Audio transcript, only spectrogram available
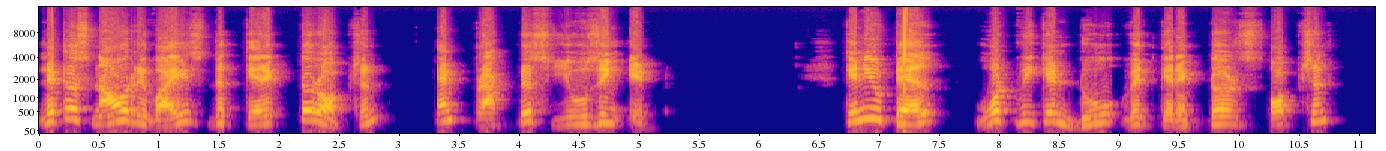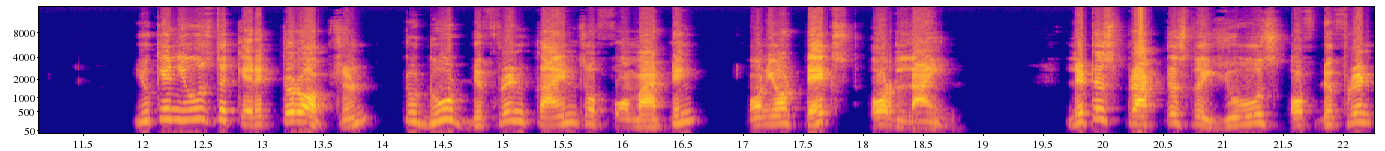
Let us now revise the character option and practice using it. Can you tell what we can do with characters option? You can use the character option to do different kinds of formatting on your text or line. Let us practice the use of different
